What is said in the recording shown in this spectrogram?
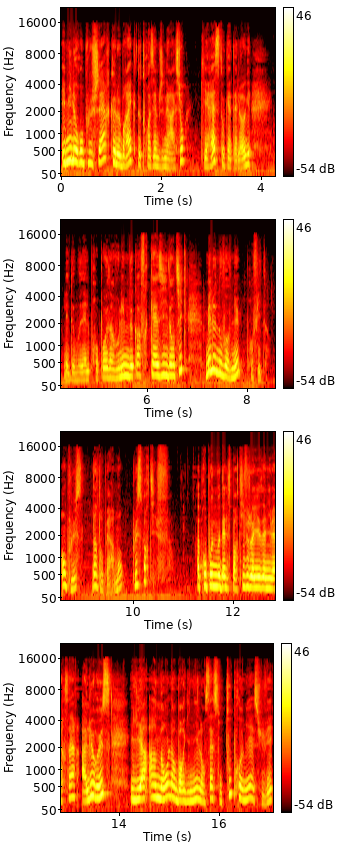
est 1000 euros plus cher que le break de troisième génération qui reste au catalogue. Les deux modèles proposent un volume de coffre quasi identique, mais le nouveau venu profite en plus d'un tempérament plus sportif. À propos de modèles sportifs, joyeux anniversaire à l'Urus. Il y a un an, Lamborghini lançait son tout premier SUV.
